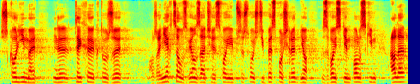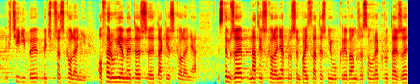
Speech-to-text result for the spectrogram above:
szkolimy tych, którzy może nie chcą związać swojej przyszłości bezpośrednio z Wojskiem Polskim, ale chcieliby być przeszkoleni. Oferujemy też takie szkolenia. Z tym, że na tych szkoleniach, proszę Państwa, też nie ukrywam, że są rekruterzy,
